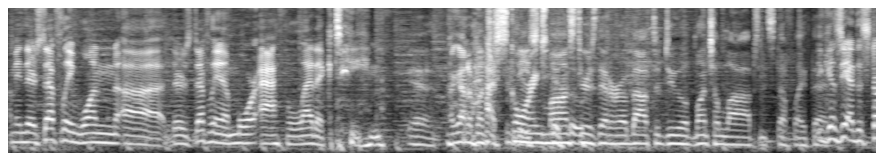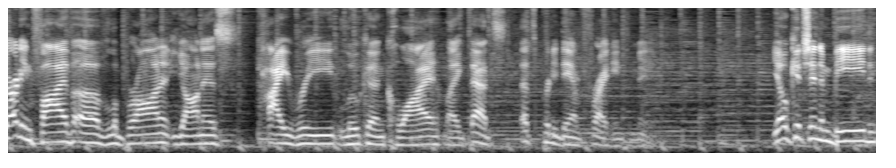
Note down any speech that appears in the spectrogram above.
I mean, there's definitely one, uh, there's definitely a more athletic team. Yeah, I got a bunch of scoring monsters that are about to do a bunch of lobs and stuff like that. Because yeah, the starting five of LeBron, Giannis, Kyrie, Luka, and Kawhi, like that's that's pretty damn frightening to me. Jokic and Embiid,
